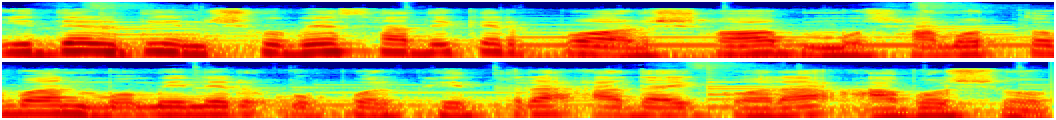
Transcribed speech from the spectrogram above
ঈদের দিন শুভে সাদিকের পর সব সামর্থ্যবান মমিনের উপর ফিতরা আদায় করা আবশ্যক।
